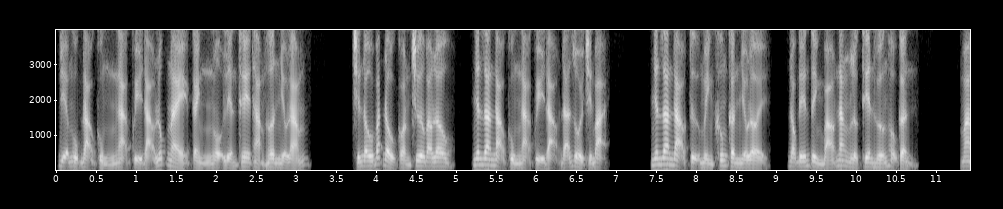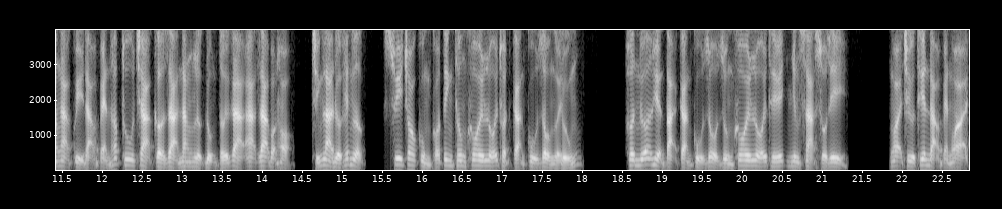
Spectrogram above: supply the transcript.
địa ngục đạo cùng ngạ quỷ đạo lúc này cảnh ngộ liền thê thảm hơn nhiều lắm. Chiến đấu bắt đầu còn chưa bao lâu, nhân gian đạo cùng ngạ quỷ đạo đã rồi chiến bại. Nhân gian đạo tự mình không cần nhiều lời đọc đến tình báo năng lực thiên hướng hậu cần. Mà ngạ quỷ đạo bèn hấp thu trả cờ dạ năng lực đụng tới gà ạ à bọn họ, chính là được hết ngược, suy cho cùng có tinh thông khôi lỗi thuật cản cụ dầu người đúng. Hơn nữa hiện tại cản cụ dầu dùng khôi lỗi thế nhưng xạ số gì? Ngoại trừ thiên đạo bèn ngoại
